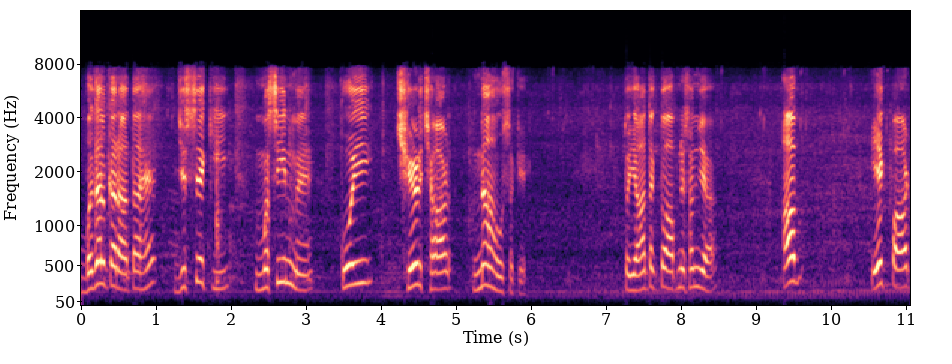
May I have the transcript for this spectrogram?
बदल कर आता है, जिससे कि मशीन में कोई छेड़छाड़ ना हो सके। तो यहाँ तक तो आपने समझा। अब एक पार्ट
